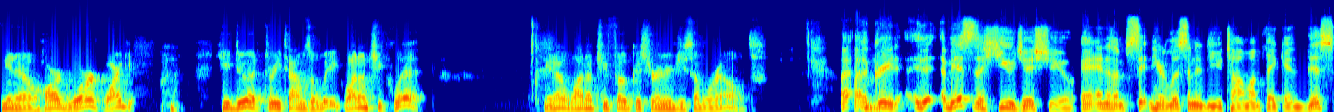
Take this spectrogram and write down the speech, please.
you know, hard work. Why do you, you do it three times a week. Why don't you quit? You know, why don't you focus your energy somewhere else? Uh, agreed. I mean, this is a huge issue. And as I'm sitting here listening to you, Tom, I'm thinking this,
